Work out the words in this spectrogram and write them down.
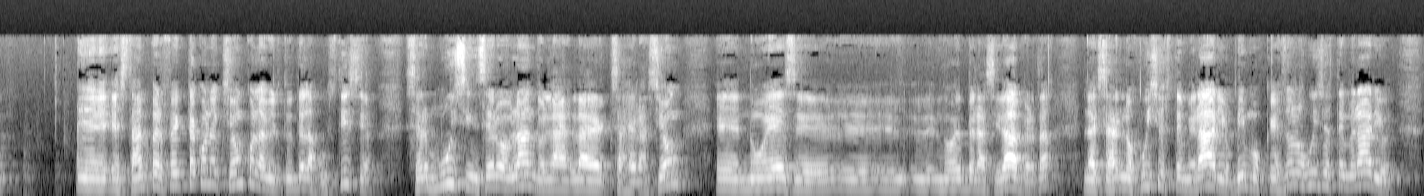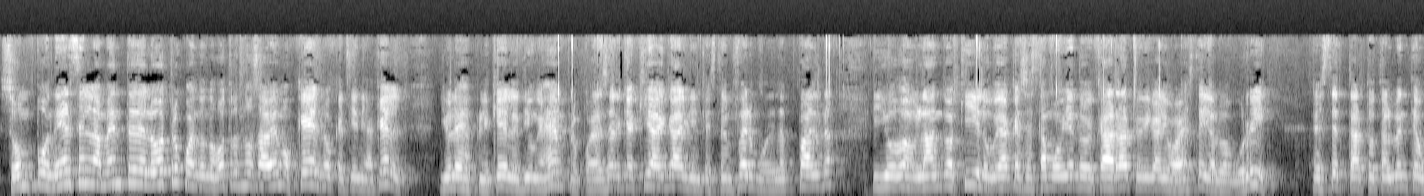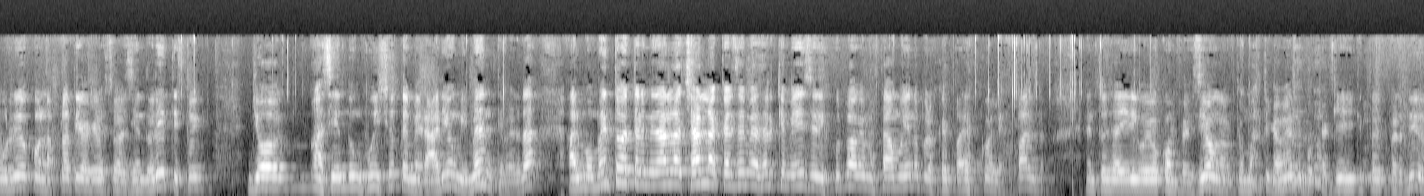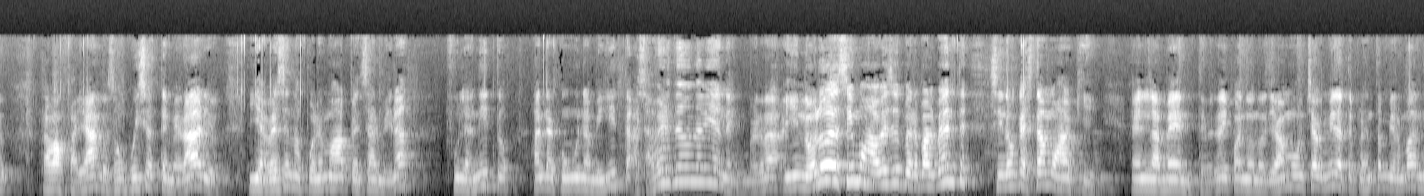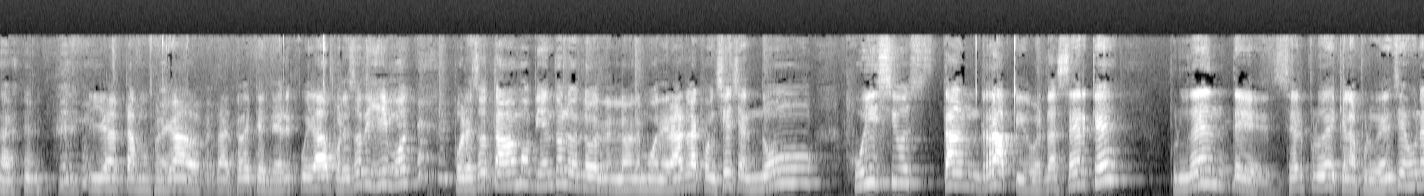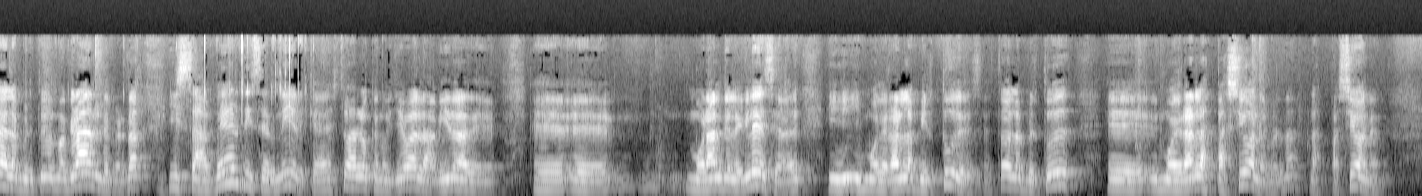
Eh, está en perfecta conexión con la virtud de la justicia. Ser muy sincero hablando, la, la exageración eh, no, es, eh, no es veracidad, ¿verdad? Los juicios temerarios, vimos que son los juicios temerarios, son ponerse en la mente del otro cuando nosotros no sabemos qué es lo que tiene aquel. Yo les expliqué, les di un ejemplo, puede ser que aquí haya alguien que esté enfermo de la espalda y yo hablando aquí lo vea que se está moviendo de cada rato y diga yo a este ya lo aburrí. Este está totalmente aburrido con la plática que yo estoy haciendo ahorita y estoy yo haciendo un juicio temerario en mi mente, ¿verdad? Al momento de terminar la charla, que él se me acerca y me dice, disculpa que me estaba moviendo, pero es que padezco de la espalda. Entonces ahí digo yo confesión automáticamente, porque aquí estoy perdido. Estaba fallando, son juicios temerarios. Y a veces nos ponemos a pensar, mira, fulanito anda con una amiguita, a saber de dónde vienen, ¿verdad? Y no lo decimos a veces verbalmente, sino que estamos aquí en la mente, ¿verdad? Y cuando nos llevamos un chaco, mira, te presento a mi hermana, y ya estamos fregados, ¿verdad? Entonces, tener cuidado. Por eso dijimos, por eso estábamos viendo lo, lo, lo de moderar la conciencia. No juicios tan rápido, ¿verdad? Ser que prudente, ser prudente, que la prudencia es una de las virtudes más grandes, ¿verdad? Y saber discernir, que esto es lo que nos lleva a la vida de, eh, eh, moral de la iglesia, ¿eh? y, y moderar las virtudes. De las virtudes moderar las pasiones, ¿verdad? Las pasiones.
